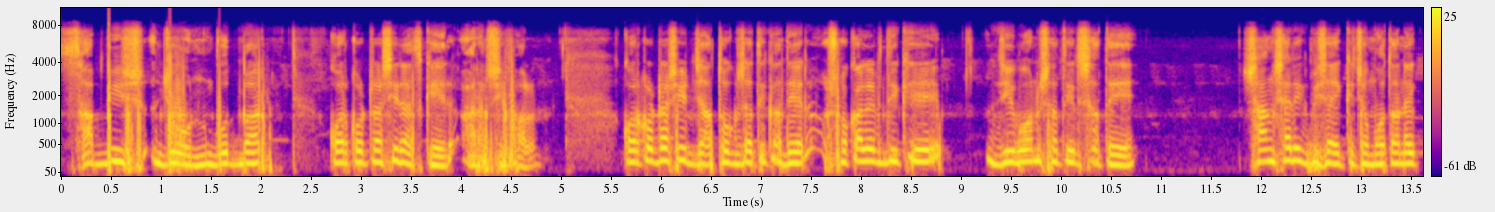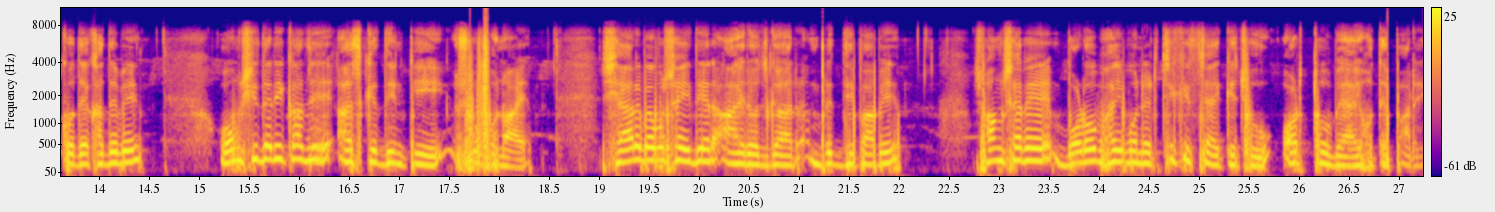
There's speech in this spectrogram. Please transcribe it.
ছাব্বিশ জুন বুধবার কর্কট রাশির আজকের আরাশি ফল কর্কট রাশির জাতক জাতিকাদের সকালের দিকে জীবনসাথীর সাথে সাংসারিক বিষয়ে কিছু মতানৈক্য দেখা দেবে। অংশীদারি কাজে আজকের দিনটি শুভ নয়। শেয়ার ব্যবসায়ীদের আয় রোজগার বৃদ্ধি পাবে। সংসারে বড় ভাই বোনের চিকিৎসায় কিছু অর্থ ব্যয় হতে পারে।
